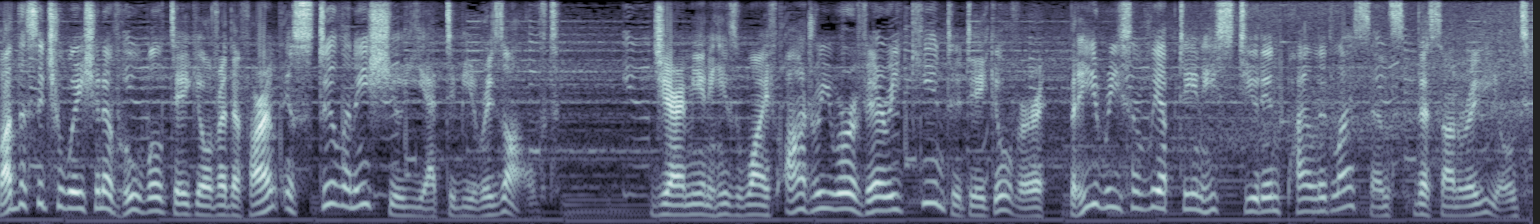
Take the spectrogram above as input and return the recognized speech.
but the situation of who will take over the farm is still an issue yet to be resolved. Jeremy and his wife Audrey were very keen to take over, but he recently obtained his student pilot license, The Sun revealed.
